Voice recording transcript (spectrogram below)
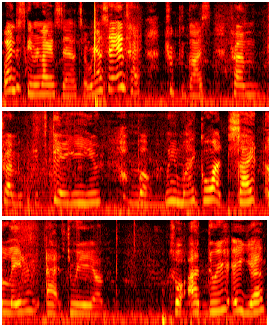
We're in this game, we're not gonna stay outside. We're gonna stay inside. Trick you guys. Try and try and it scared. But we might go outside later at 3 a.m. So at 3 a.m.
